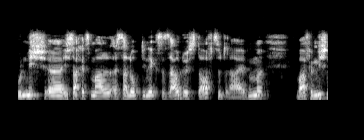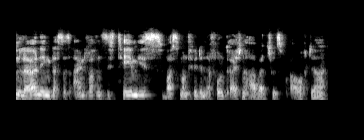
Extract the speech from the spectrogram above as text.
und nicht, äh, ich sage jetzt mal salopp, die nächste Sau durchs Dorf zu treiben, war für mich ein Learning, dass das einfach ein System ist, was man für den erfolgreichen Arbeitsschutz braucht. Ja.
